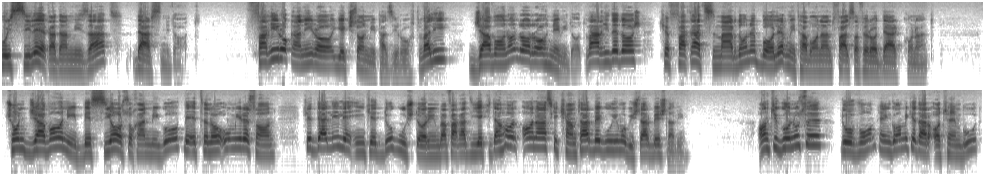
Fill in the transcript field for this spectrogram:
پویسیله قدم می‌زد درس می‌داد. فقیر و غنی را یکسان میپذیرفت ولی جوانان را راه نمی‌داد و عقیده داشت که فقط مردان بالغ می توانند فلسفه را درک کنند. چون جوانی بسیار سخن می گفت به اطلاع او می رسان که دلیل اینکه دو گوش داریم و فقط یک دهان آن است که کمتر بگوییم و بیشتر بشنویم. آنتیگونوس دوم هنگامی که در آتن بود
